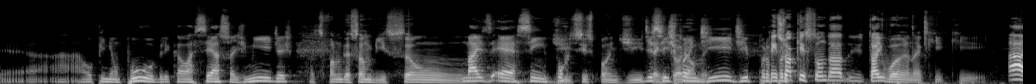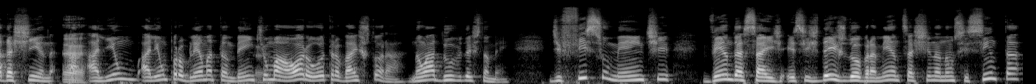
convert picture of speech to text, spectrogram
é, a opinião pública, o acesso às mídias. Você falando dessa ambição Mas é, sim, de por- se expandir de se expandir, de... pro- Tem só a questão da, de Taiwan, né? Que, que... Ah, da China. É. Ali, é um, ali é um problema também que uma hora ou outra vai estourar. Não há dúvidas também. Dificilmente, vendo essas, esses desdobramentos, a China não se sinta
